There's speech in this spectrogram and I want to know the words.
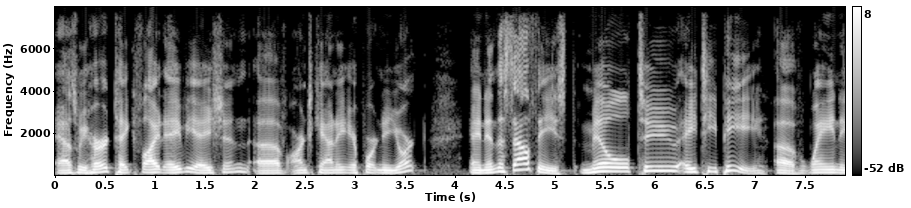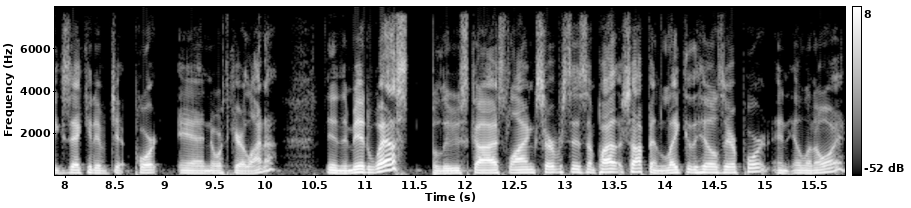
as we heard, Take Flight Aviation of Orange County Airport, New York. And in the Southeast, Mill 2 ATP of Wayne Executive Jetport in North Carolina. In the Midwest, Blue Skies Flying Services and Pilot Shop in Lake of the Hills Airport in Illinois.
